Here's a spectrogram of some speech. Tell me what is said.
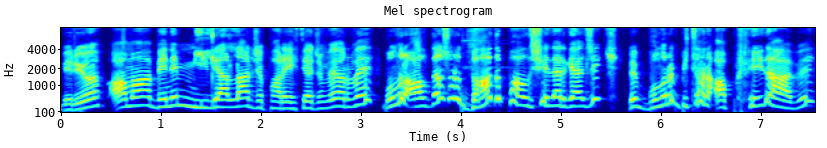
veriyor. Ama benim milyarlarca paraya ihtiyacım var ve bunları aldıktan sonra daha da pahalı şeyler gelecek. Ve bunların bir tane upgrade abi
